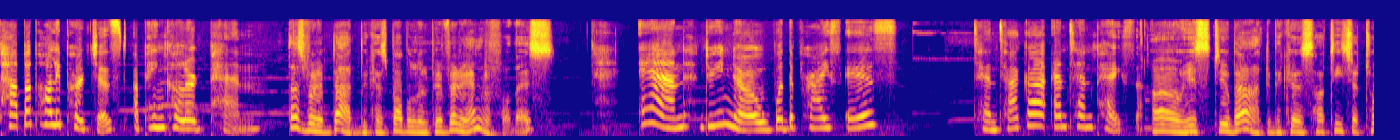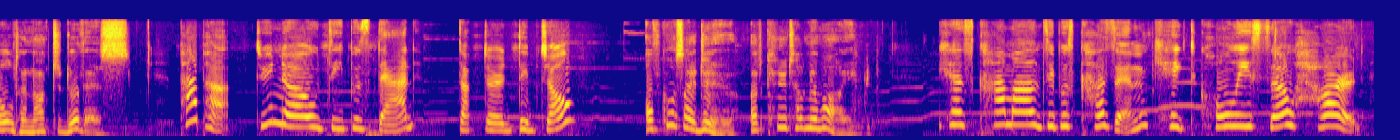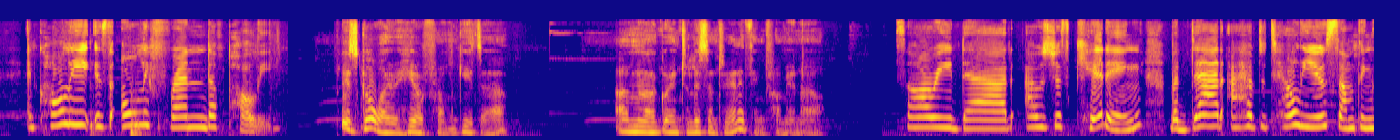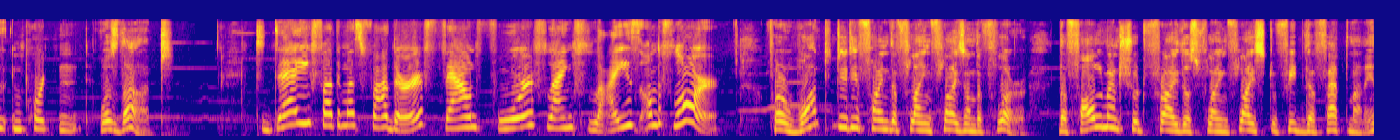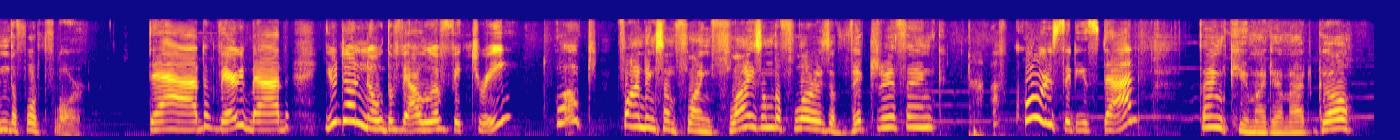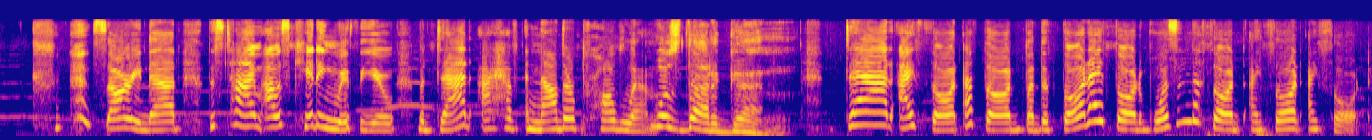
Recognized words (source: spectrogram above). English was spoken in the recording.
Papa Polly purchased a pink colored pen. That's very bad because Bubble will be very angry for this. And do you know what the price is? 10 taka and 10 paisa. Oh, it's too bad because her teacher told her not to do this. Papa, do you know Deepu's dad, Dr. Dibjol? Of course I do, but can you tell me why? Because Kamal Deepu's cousin kicked Coley so hard, and Coley is the only friend of Polly. Please go away hear from Geeta. I'm not going to listen to anything from you now. Sorry, Dad. I was just kidding. But, Dad, I have to tell you something important. What's that? Today, Fatima's father found four flying flies on the floor. For what did he find the flying flies on the floor? The foul man should fry those flying flies to feed the fat man in the fourth floor. Dad, very bad. You don't know the value of victory. What? Finding some flying flies on the floor is a victory, I think? Of course it is, Dad. Thank you, my dear mad girl. Sorry, Dad. This time I was kidding with you. But, Dad, I have another problem. What's that again? Dad, I thought, I thought, but the thought I thought wasn't the thought I thought I thought.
